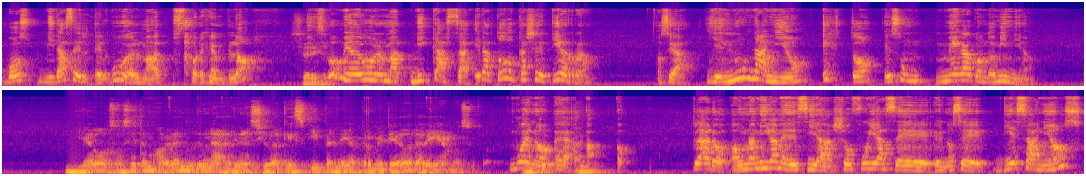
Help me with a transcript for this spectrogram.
vos mirás el, Google Maps, por ejemplo, y si vos mirás el Google Maps, mi casa era todo calle de tierra. O sea, y en un año esto es un mega condominio. Mirá vos, o sea, estamos hablando de una, de una ciudad que es hiper mega prometedora, digamos. Bueno, eh, claro, a una amiga me decía, yo fui hace, eh, no sé, 10 años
